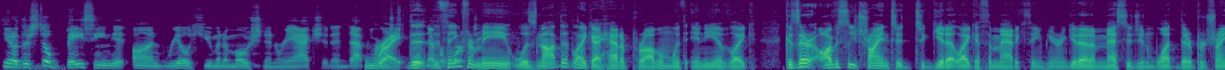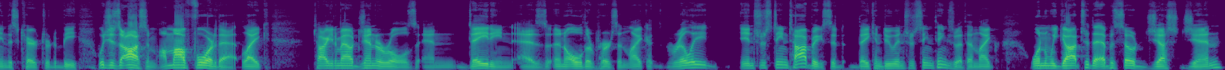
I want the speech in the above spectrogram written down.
you know they're still basing it on real human emotion and reaction and that part Right. the, the thing for me was not that like I had a problem with any of like because they're obviously trying to to get at like a thematic theme here and get at a message in what they're portraying this character to be, which is awesome. I'm all for that. Like talking about gender roles and dating as an older person, like really interesting topics that they can do interesting things with. And like when we got to the episode Just Jen,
